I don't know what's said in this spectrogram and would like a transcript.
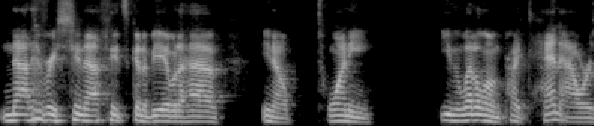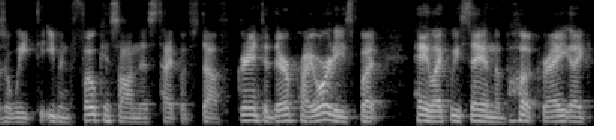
not every student athlete's going to be able to have, you know, 20, even let alone probably 10 hours a week to even focus on this type of stuff. Granted, their priorities, but hey, like we say in the book, right? Like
